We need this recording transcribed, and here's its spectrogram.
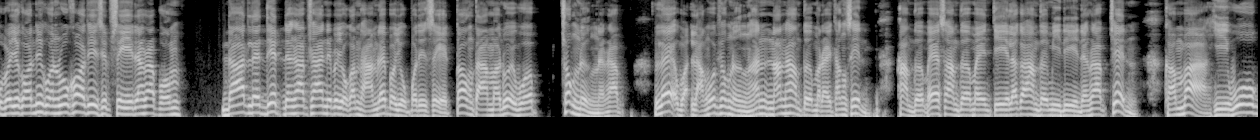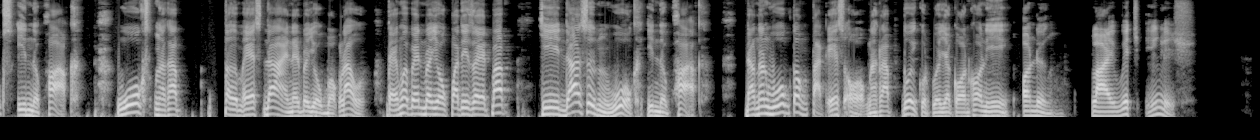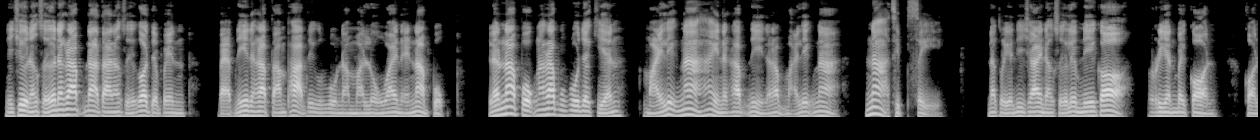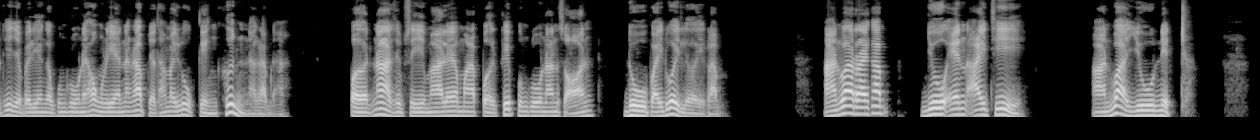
อุปกรณ์ที่ควรรู้ข้อที่ 14 นะครับผม dart และ did นะครับใช้ในประโยคคำถามและประโยคปฏิเสธต้องตามมาด้วย verb ช่องหนึ่งนะครับ และหลัง verb ช่องหนึ่งนั้นนั้นห้ามเติมอะไรทั้งสิ้น ห้ามเติม s ห้ามเติม ing แล้วก็ห้ามเติม ed นะครับ เช่นคำว่า he walks in the park walks นะครับ เติม s ได้ในประโยคบอกเล่า แต่เมื่อเป็นประโยคปฏิเสธปั๊บ he doesn't walk in the park ดังนั้น walk ต้องตัด s ออกนะครับ ด้วยกฎไวยากรณ์ข้อนี้ข้อหนึ่ง fly with English นี่ชื่อหนังสือนะครับ หน้าตาหนังสือก็จะเป็นแบบนี้นะครับ ตามภาพที่คุณครูนำมาลงไว้ในหน้าปก แล้วหน้าปกนะครับ คุณครูจะเขียนหมายเลขหน้าให้นะครับ นี่นะครับหมายเลขหน้าหน้า 14 นักเรียนที่ใช้หนังสือเล่มนี้ก็เรียนไปก่อน ก่อนที่จะไปเรียนกับคุณครูในห้องเรียนนะครับ จะทำให้ลูกเก่งขึ้นนะครับนะ เปิดหน้า 14 มาแล้วมาเปิดคลิปคุณครูนันสอน ดูไปด้วยเลยครับ อ่านว่าอะไรครับ UNIT อ่านว่า unit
